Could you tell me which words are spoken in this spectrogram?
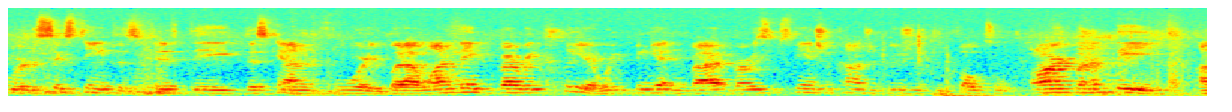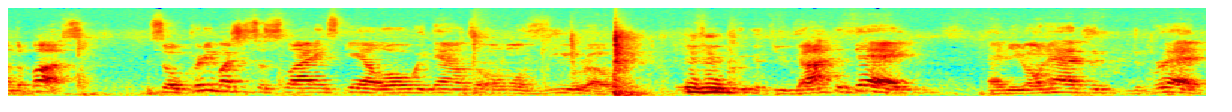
for the sixteenth is fifty, discounted forty, but I wanna make very clear, we've been getting very, very substantial contributions from folks who aren't gonna be on the bus. So pretty much it's a sliding scale all the way down to almost zero. If you, mm-hmm. if you got the day and you don't have the, the bread,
